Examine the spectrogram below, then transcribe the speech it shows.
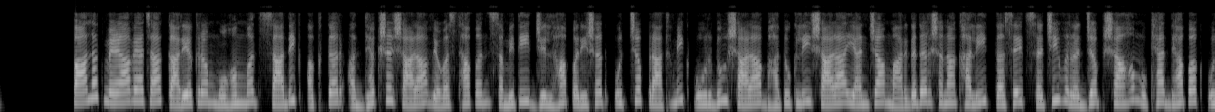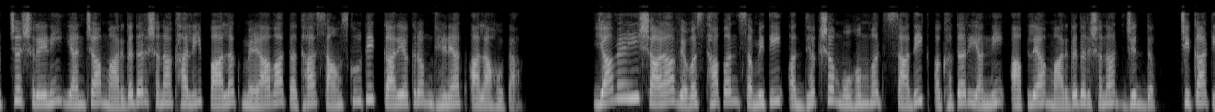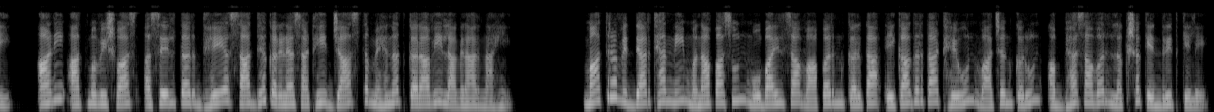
पालक मेळाव्याचा कार्यक्रम मोहम्मद सादिक अख्तर अध्यक्ष शाळा व्यवस्थापन समिती जिल्हा परिषद उच्च प्राथमिक उर्दू शाळा भातुकली शाळा यांच्या मार्गदर्शनाखाली तसेच सचिव रज्जब शाह मुख्याध्यापक उच्च श्रेणी यांच्या मार्गदर्शनाखाली पालक मेळावा तथा सांस्कृतिक कार्यक्रम घेण्यात आला होता. यावेळी शाळा व्यवस्थापन समिती अध्यक्ष मोहम्मद सादिक अखतर यांनी आपल्या मार्गदर्शनात जिद्द चिकाटी आणि आत्मविश्वास असेल तर ध्येय साध्य करण्यासाठी जास्त मेहनत करावी लागणार नाही. मात्र विद्यार्थ्यांनी मनापासून मोबाईलचा वापर करता एकाग्रता ठेवून वाचन करून अभ्यासावर लक्ष केंद्रित केले.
